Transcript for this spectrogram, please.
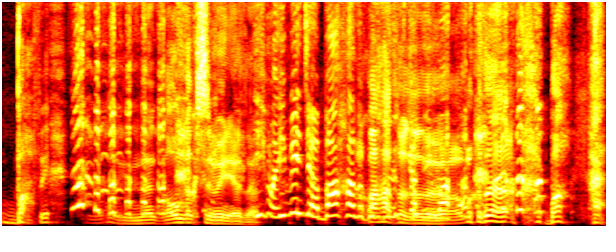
バッフェ。なんか音楽するよね今イメージはバッハのこバッとハそうそうそう。バッハ。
